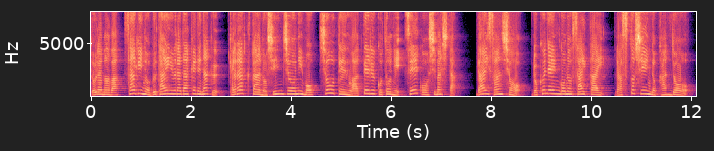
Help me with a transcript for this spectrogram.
ドラマは詐欺の舞台裏だけでなく、キャラクターの心情にも焦点を当てることに成功しました。第3章、6年後の再会、ラストシーンの感動。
